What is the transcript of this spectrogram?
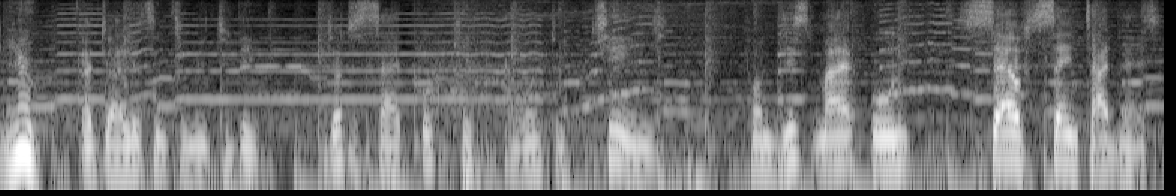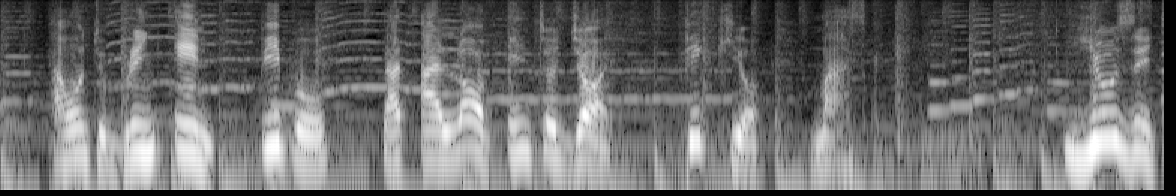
you that you are listening to me today just decide okay i want to change from this my own self-centeredness I want to bring in people that I love into joy. Pick your mask. Use it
